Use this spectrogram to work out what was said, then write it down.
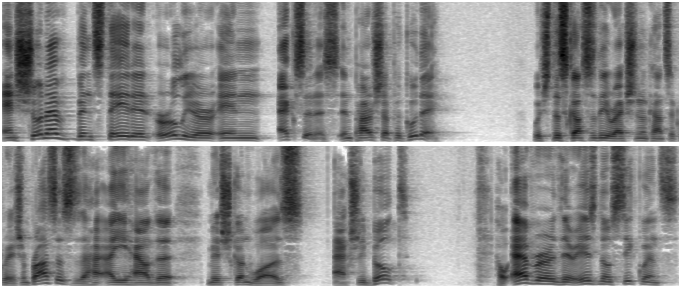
and should have been stated earlier in Exodus, in Parashat Pekudei, which discusses the erection and consecration processes, i.e., how the Mishkan was actually built. However, there is no sequence.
